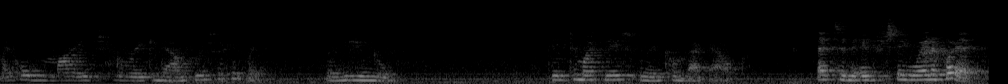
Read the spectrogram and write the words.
my whole mind just break down for a second, like like vision go into my face and then come back out. That's an interesting way to put it.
